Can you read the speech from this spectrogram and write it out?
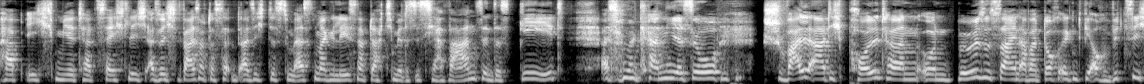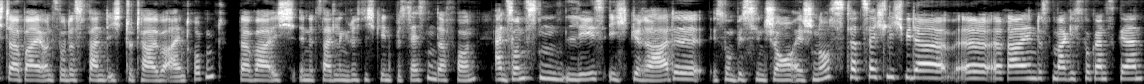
habe ich mir tatsächlich, also ich weiß noch, dass, als ich das zum ersten Mal gelesen habe, dachte ich mir, das ist ja Wahnsinn, das geht. Also man kann hier so schwallartig poltern und böse sein, aber doch irgendwie auch witzig dabei und so. Das fand ich total beeindruckend. Da war ich eine Zeit lang richtig gehend besessen davon. Ansonsten lese ich gerade so ein bisschen Jean Echnos tatsächlich wieder äh, rein. Das mag ich so ganz gern.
